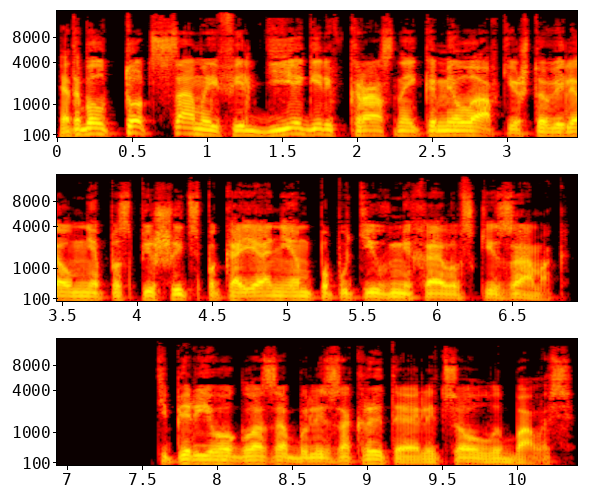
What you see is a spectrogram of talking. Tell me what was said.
Это был тот самый фельдъегерь в красной камелавке, что велел мне поспешить с покаянием по пути в Михайловский замок. Теперь его глаза были закрыты, а лицо улыбалось.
